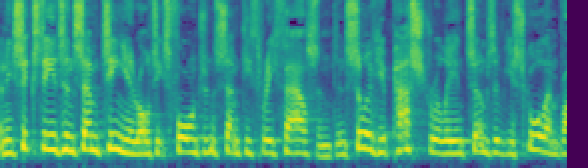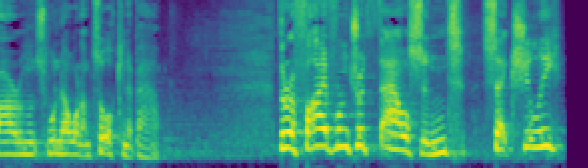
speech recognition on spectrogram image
And in 16 and 17 year olds, it's 473,000. And some of you pastorally, in terms of your school environments, will know what I'm talking about. There are 500,000 sexually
